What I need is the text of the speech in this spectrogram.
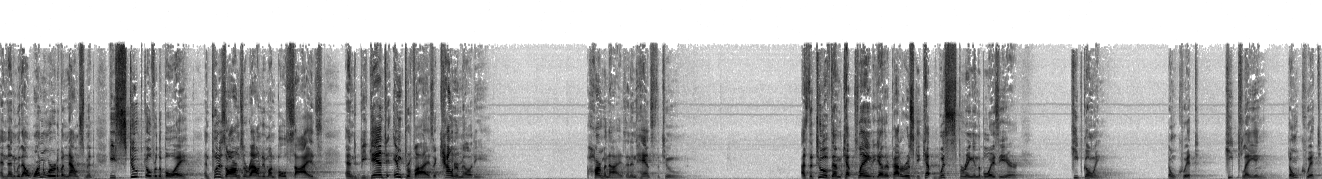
And then, without one word of announcement, he stooped over the boy and put his arms around him on both sides and began to improvise a counter melody to harmonize and enhance the tune. As the two of them kept playing together, Paderewski kept whispering in the boy's ear Keep going. Don't quit. Keep playing. Don't quit.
